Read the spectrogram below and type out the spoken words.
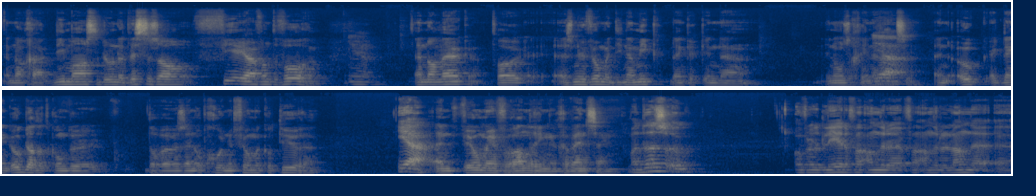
en dan ga ik die master doen. Dat wisten ze al vier jaar van tevoren. Ja. En dan werken. Terwijl er is nu veel meer dynamiek, denk ik, in, de, in onze generatie. En ook, ik denk ook dat het komt door dat we zijn opgegroeid met veel meer culturen. Ja, En veel meer veranderingen gewend zijn. maar dat is ook over het leren van andere, van andere landen. eh,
